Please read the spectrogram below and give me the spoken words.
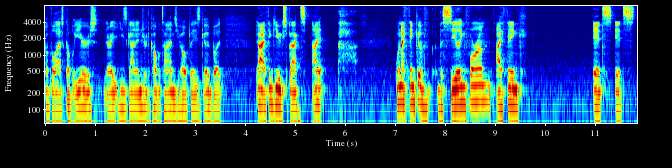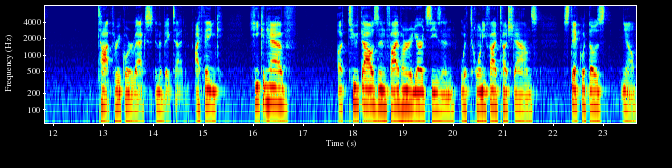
of the last couple years, right? He's got injured a couple times. You hope that he's good, but yeah, I think you expect. I when I think of the ceiling for him, I think it's it's top three quarterbacks in the Big Ten. I think he can have a 2,500 yard season with 25 touchdowns, stick with those, you know,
